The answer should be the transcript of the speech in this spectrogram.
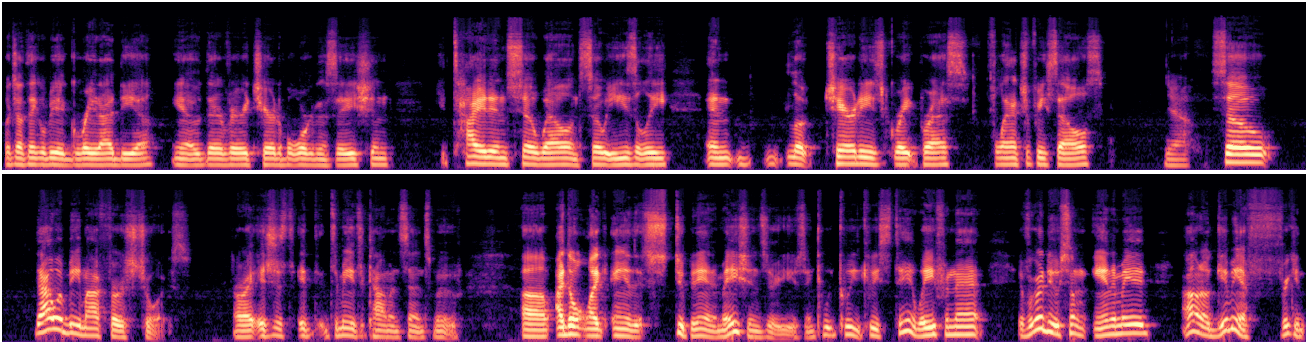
which i think would be a great idea. You know they're a very charitable organization. You tie it in so well and so easily. And look charities great press. Philanthropy sells. Yeah. So that would be my first choice. All right, it's just it to me, it's a common sense move. Um, I don't like any of the stupid animations they're using. Can we, can we, can we stay away from that? If we're gonna do something animated, I don't know. Give me a freaking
